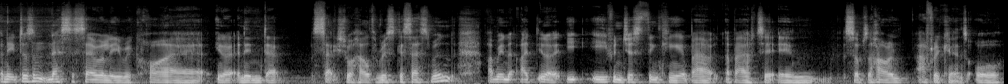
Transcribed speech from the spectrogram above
and it doesn't necessarily require you know an in-depth sexual health risk assessment. I mean, I, you know, e- even just thinking about about it in sub-Saharan Africans or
